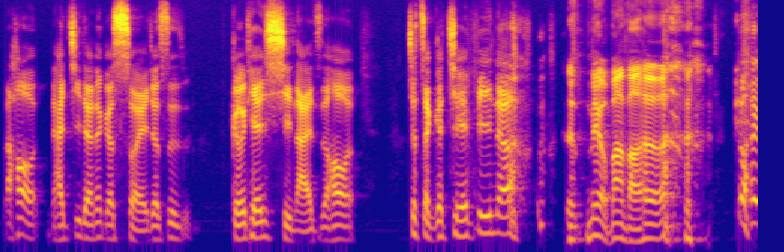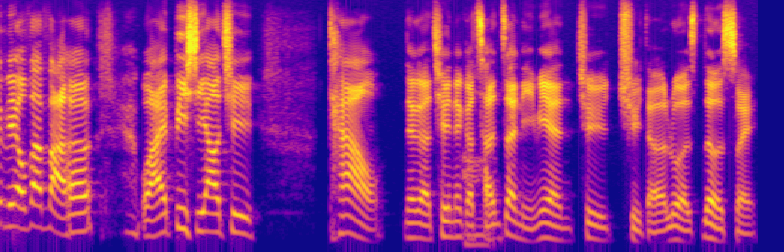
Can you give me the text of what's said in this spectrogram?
然后你还记得那个水，就是隔天醒来之后，就整个结冰了，没有办法喝。对，没有办法喝，我还必须要去 town 那个去那个城镇里面去取得热热水。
